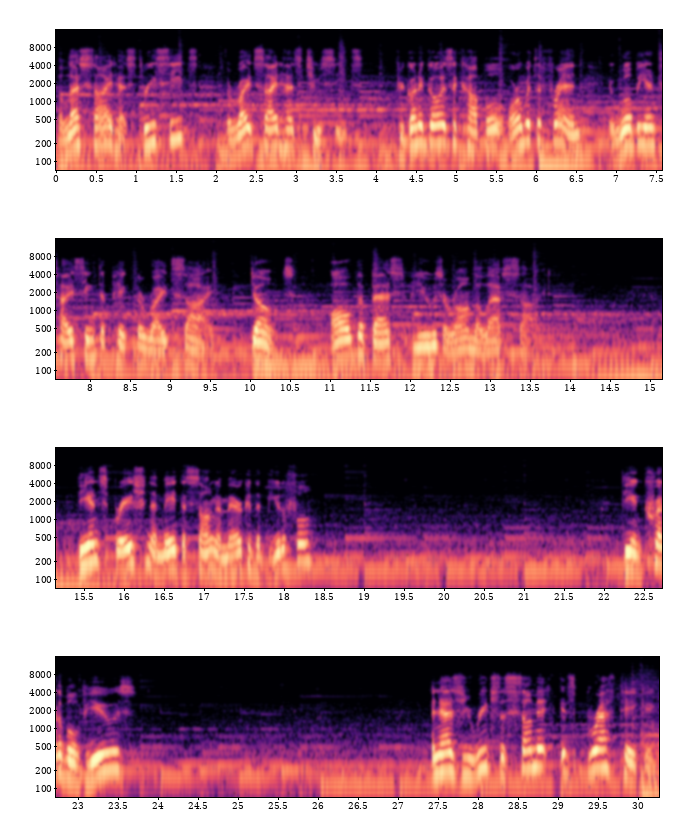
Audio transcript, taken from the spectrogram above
The left side has three seats, the right side has two seats. If you're going to go as a couple or with a friend, it will be enticing to pick the right side. Don't. All the best views are on the left side. The inspiration that made the song America the Beautiful the incredible views. And as you reach the summit, it's breathtaking.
